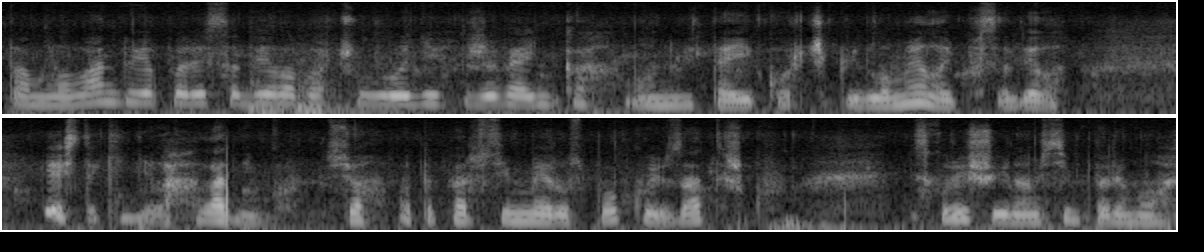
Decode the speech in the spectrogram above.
там лаванду я пересадила, бачу, вроді живенька. Вон від теї корчик відломила і посадила. І ось такі діла. Ладненько. Все, от тепер всім миру, спокою, затишку. І скорішої нам всім перемоги.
